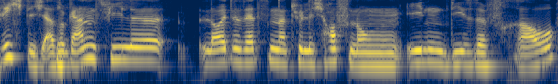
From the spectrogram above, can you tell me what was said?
Richtig, also ganz viele Leute setzen natürlich Hoffnung in diese Frau.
